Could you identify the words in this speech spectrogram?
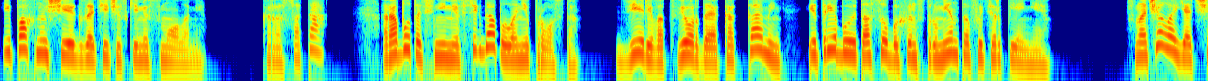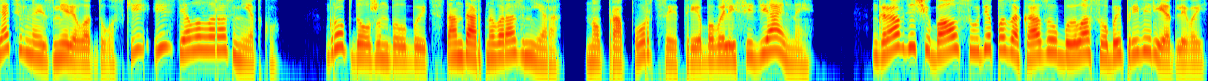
и пахнущие экзотическими смолами. Красота! Работать с ними всегда было непросто. Дерево твердое, как камень, и требует особых инструментов и терпения. Сначала я тщательно измерила доски и сделала разметку. Гроб должен был быть стандартного размера, но пропорции требовались идеальные. Граф Дичибал, судя по заказу, был особой привередливой.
